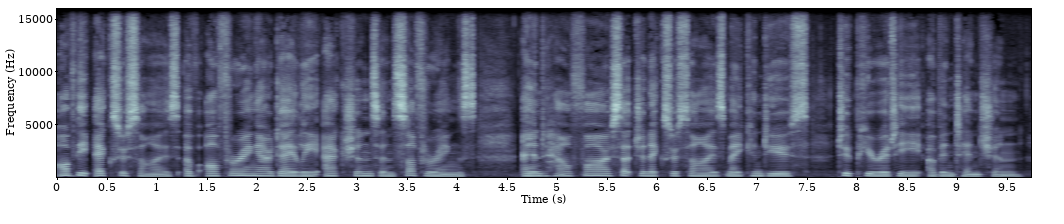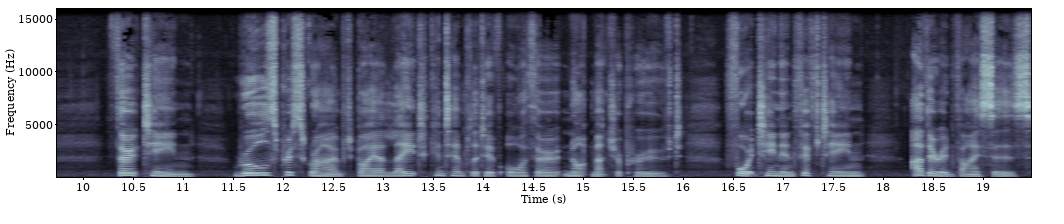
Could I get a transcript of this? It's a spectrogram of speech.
of the exercise of offering our daily actions and sufferings, and how far such an exercise may conduce to purity of intention. 13. Rules prescribed by a late contemplative author not much approved. 14 and 15. Other advices.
